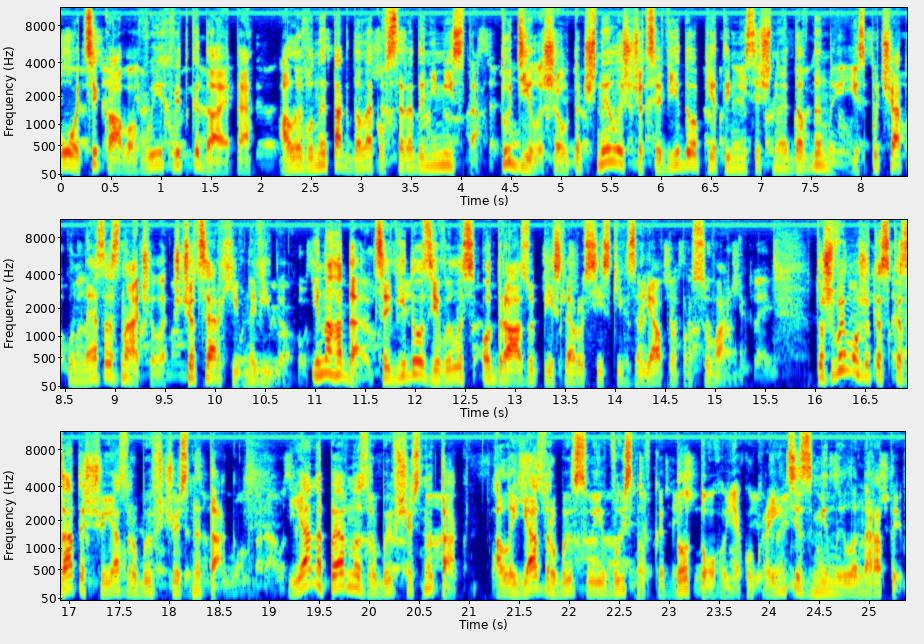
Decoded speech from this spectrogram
О, цікаво, ви їх відкидаєте, але вони так далеко всередині міста. Тоді лише уточнили, що це відео п'ятимісячної давнини, і спочатку не зазначили, що це архівне відео. І нагадаю, це відео з'явилось одразу після російських заяв про просування. Тож ви можете сказати, що я зробив щось не так. Я напевно зробив щось не так, але я зробив свої висновки до того, як українці змінили наратив,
